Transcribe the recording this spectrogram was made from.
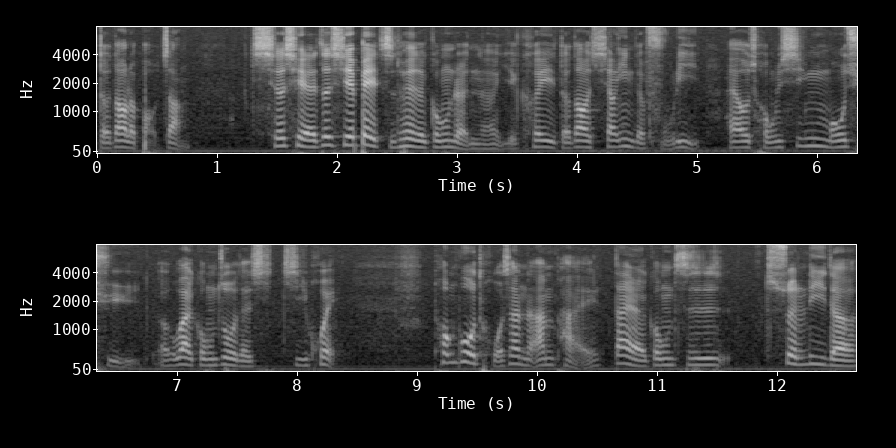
得到了保障。而且这些被辞退的工人呢，也可以得到相应的福利，还有重新谋取额外工作的机会。通过妥善的安排，戴尔公司顺利的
